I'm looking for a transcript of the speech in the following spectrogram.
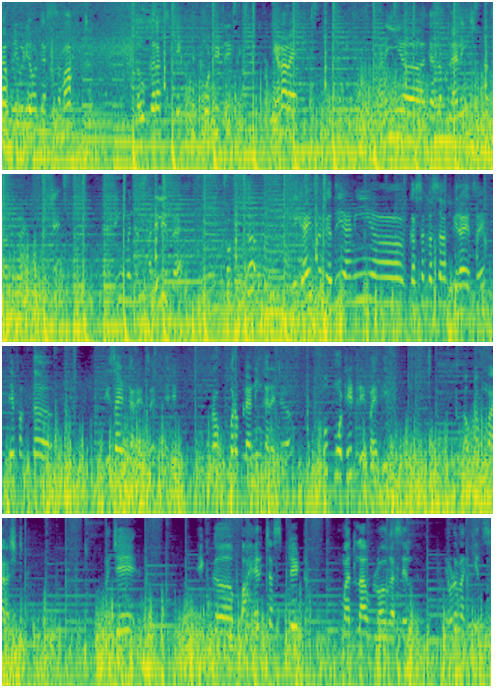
इथे आपली व्हिडिओ होते समाप्त. लवकरच एक खूप मोठी ट्रिप येणार आहे. आणि त्याचं प्लॅनिंग सुद्धा चालू आहे. म्हणजे प्लॅनिंग म्हणजे झालेलीच आहे. फक्त निघायचं कधी आणि कसं कसं फिरायचं आहे ते फक्त डिसाईड करायचं आहे त्याची प्रॉपर प्लॅनिंग करायचं. खूप मोठी ट्रिप आहे ती. आउट ऑफ महाराष्ट्र म्हणजे एक बाहेरच्या स्टेटमधला व्लॉग असेल एवढं नक्कीच.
